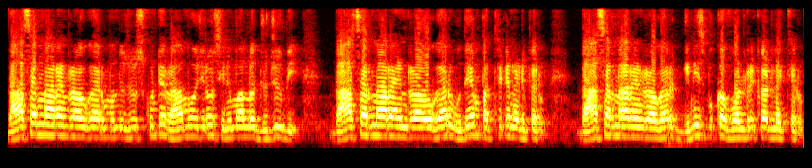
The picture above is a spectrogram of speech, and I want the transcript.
దాసరి నారాయణరావు గారు ముందు చూసుకుంటే రామోజీరావు సినిమాల్లో జుజుబి దాసరి నారాయణరావు గారు ఉదయం పత్రిక నడిపారు. దాసర్ నారాయణరావు గారు గినీస్ బుక్ ఆఫ్ వరల్డ్ రికార్డులు ఎక్కారు.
